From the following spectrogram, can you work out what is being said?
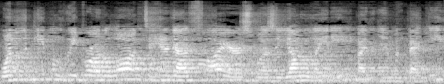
One of the people who we brought along to hand out flyers was a young lady by the name of Becky.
